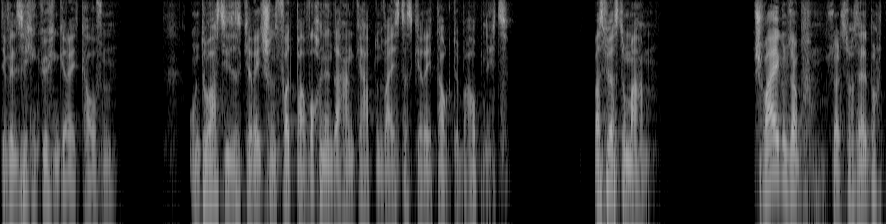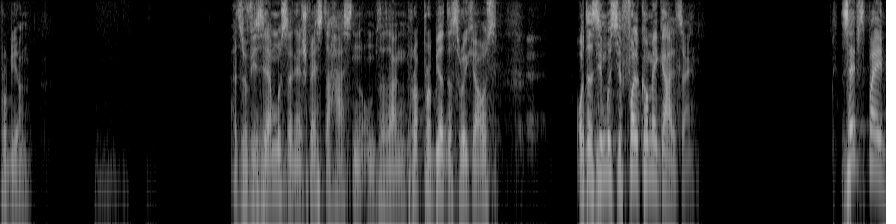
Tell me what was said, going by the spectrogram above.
die will sich ein Küchengerät kaufen und du hast dieses Gerät schon vor ein paar Wochen in der Hand gehabt und weißt, das Gerät taugt überhaupt nichts. Was wirst du machen? Schweigen und sagen, sollst du selber probieren. Also wie sehr muss deine Schwester hassen, um zu sagen, probier das ruhig aus. Oder sie muss dir vollkommen egal sein. Selbst bei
